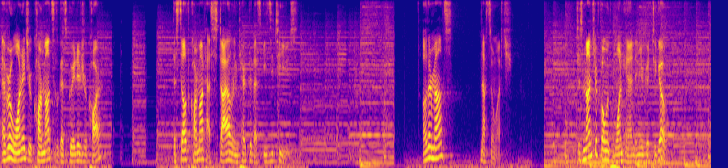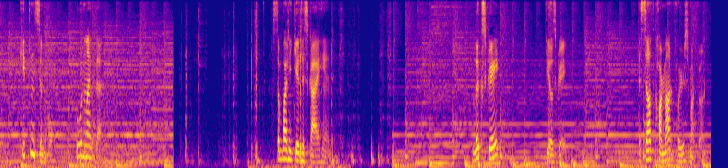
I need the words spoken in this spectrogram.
Ever wanted your car mount to look as great as your car? The Stealth car mount has style and character that's easy to use. Other mounts? Not so much. Just mount your phone with one hand and you're good to go. Keep things simple. Who wouldn't like that? Somebody give this guy a hand. Looks great, feels great. The Stealth car mount for your smartphone.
